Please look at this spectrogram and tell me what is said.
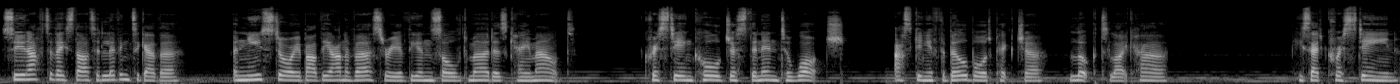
Soon after they started living together, a news story about the anniversary of the unsolved murders came out. Christine called Justin in to watch, asking if the billboard picture looked like her. He said Christine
